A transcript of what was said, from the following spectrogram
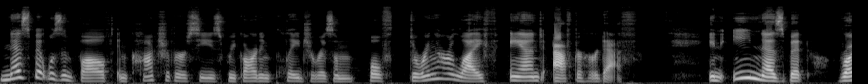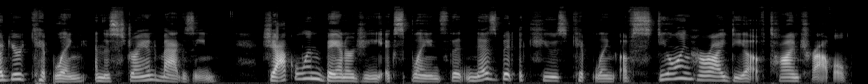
Nesbit was involved in controversies regarding plagiarism both during her life and after her death. In E. Nesbit, Rudyard Kipling, and the Strand magazine, Jacqueline Banerjee explains that Nesbit accused Kipling of stealing her idea of time travel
